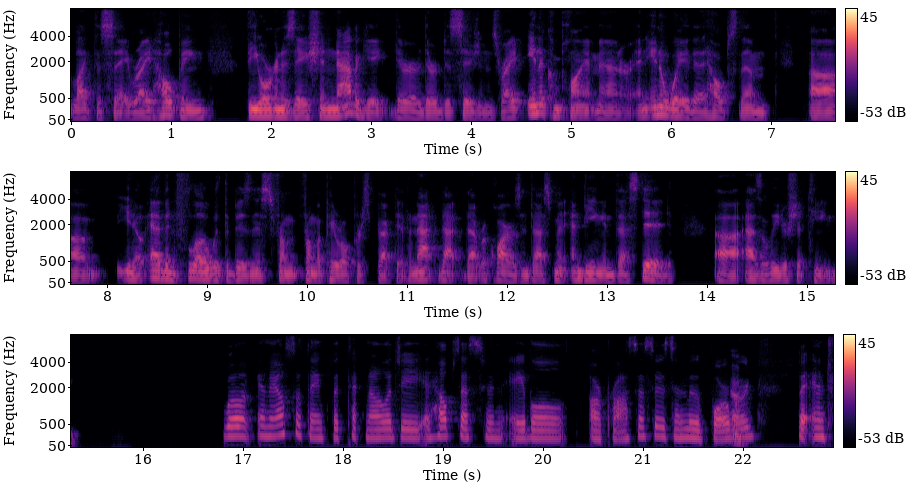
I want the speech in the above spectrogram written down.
like to say, right? Helping the organization navigate their their decisions, right, in a compliant manner and in a way that helps them, uh, you know, ebb and flow with the business from from a payroll perspective, and that that that requires investment and being invested uh, as a leadership team. Well, and I also think with technology, it helps us to enable our processes and move forward. Yeah. But and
